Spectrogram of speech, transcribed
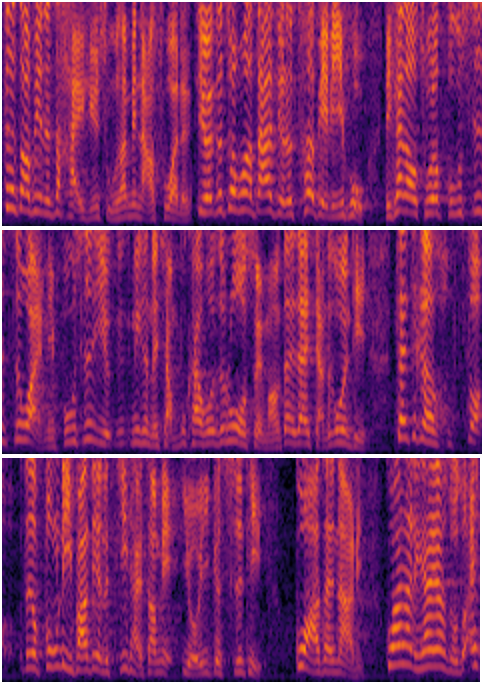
这个照片呢是海巡署那边拿出来的，有一个状况，大家觉得特别离谱。你看到除了浮尸之外，你浮尸有你可能想不开，或者是落水嘛？我们在讲这个问题，在这个风这个风力发电的机台上面有一个尸体。挂在那里，挂在那里，大家说说，哎，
